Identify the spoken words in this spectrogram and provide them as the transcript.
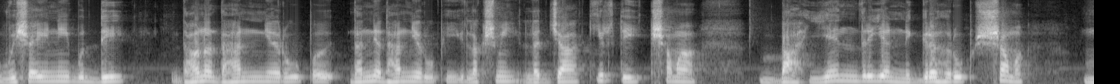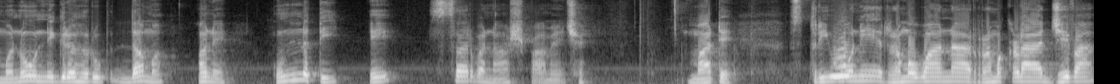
વિષયની બુદ્ધિ, ધન ધાન્ય રૂપ, ધન્ય ધાન્ય રૂપી લક્ષ્મી, લજ્જા, કીર્તિ, ક્ષમા, બાહ્યેન્દ્રિય નિગ્રહરૂપ શમ મનોનિગ્રહરૂપ દમ અને ઉન્નતિ એ સર્વનાશ પામે છે. માટે સ્ત્રીઓને રમવાના રમકડા જેવા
